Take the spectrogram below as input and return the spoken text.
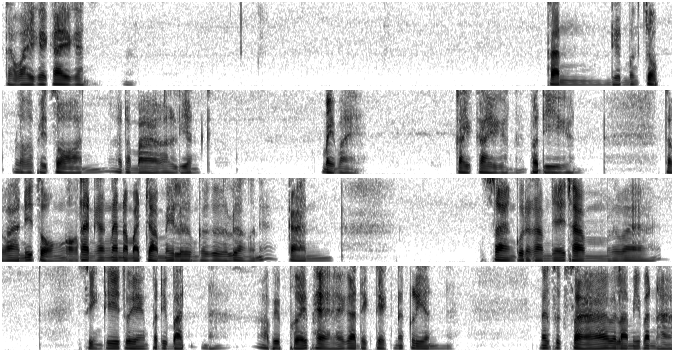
แต่วัยใกล้ ๆ กัน ท่านเรียนเบื้องจบแล้วก็ไปสอนอาตมาเรียนใหม่ๆไกลๆกันพอดีกัน แต่ว่าอันนี้สงของท่านครั้งนั้นนามาจำไม่ลืมก็คือเรื่องของนี้การ สร้างคุณธรรมยธรรม หรือว่าสิ่งที่ตัวเองปฏิบัตินะเอาไปเผยแผ่ให้กับเด็ก ๆ นักเรียน นักศึกษาเวลามีปัญหา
